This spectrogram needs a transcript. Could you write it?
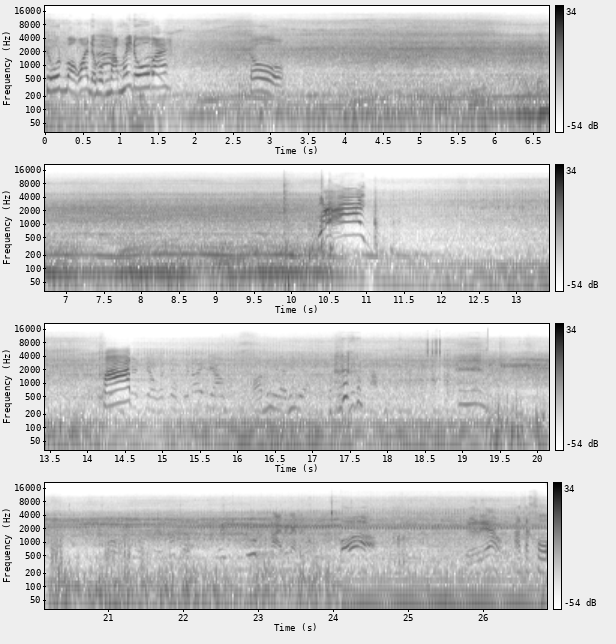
พี่อุ๊ดบอกว่าเดี๋ยวผมทำให้ดูไปโต ว้ายขาดเกี่ยวกระจกไปได้เดียวอ๋อนี่แหละพี่ถ่ายไปไหนไม่รู้อ๋อเจอแล้วอาตะขอ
